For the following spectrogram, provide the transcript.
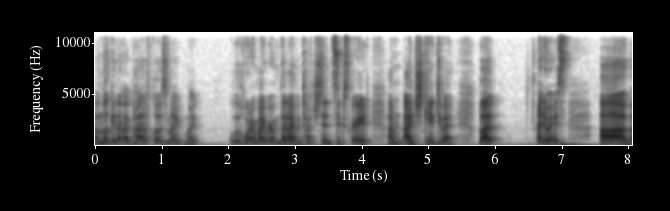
I'm looking at my pile of clothes in my my the corner of my room that I haven't touched since sixth grade. I'm I just can't do it. But, anyways, um,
